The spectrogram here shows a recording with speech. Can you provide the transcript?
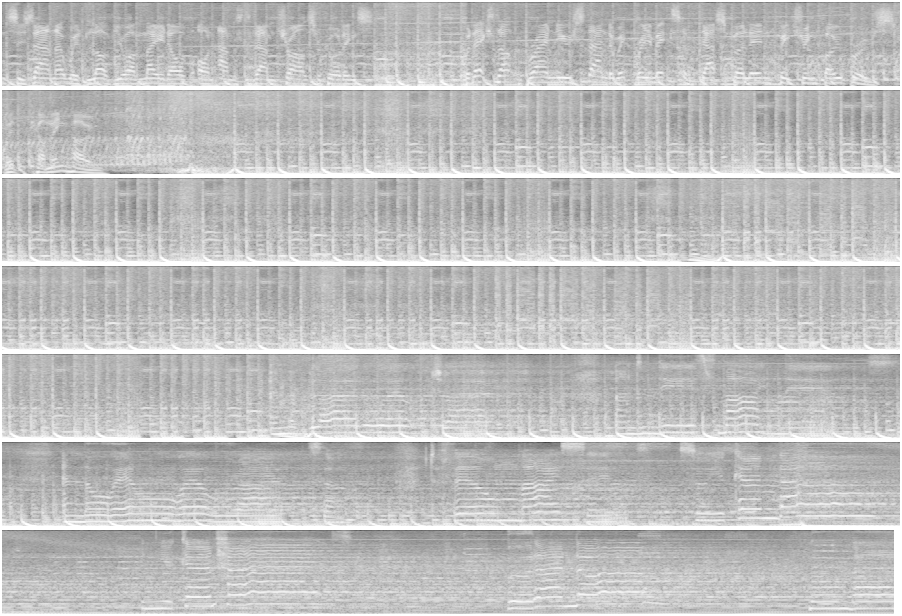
And Susana with Love You Are Made Of on Amsterdam Trance Recordings. But next up, brand new Standerwick remix of Dash Berlin featuring Bo Bruce with Coming Home. my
